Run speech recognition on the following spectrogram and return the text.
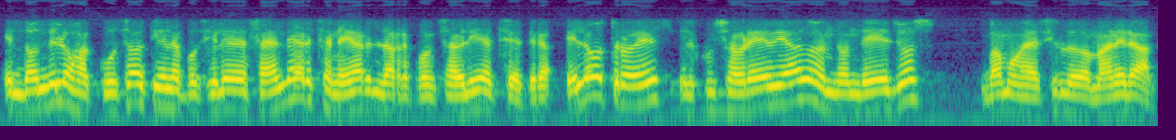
en donde los acusados tienen la posibilidad de defenderse, negar la responsabilidad, etc. El otro es el juicio abreviado, en donde ellos, vamos a decirlo de manera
